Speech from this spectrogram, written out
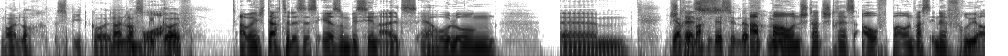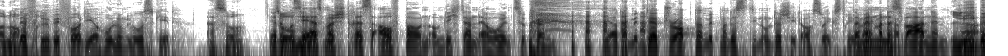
Neunloch Speedgolf. Neunloch Boah. Speedgolf. Aber ich dachte, das ist eher so ein bisschen als Erholung, ähm, Ja, wir Stress machen das in der Früh. abbauen statt Stress aufbauen. Was in der Früh auch In noch? der Früh, bevor die Erholung losgeht. Ach so. Ja, so du musst um- ja erstmal Stress aufbauen, um dich dann erholen zu können. Ja, damit der Drop, damit man das, den Unterschied auch so extrem damit man das kann. wahrnimmt. ne? Liebe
